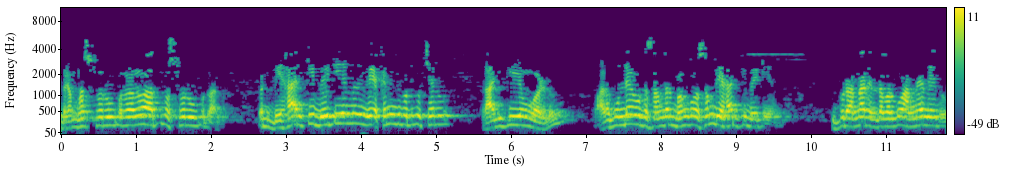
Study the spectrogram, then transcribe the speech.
బ్రహ్మస్వరూపురాలు ఆత్మస్వరూపురాలు. బట్ బీహార్కి బేటీ అన్నది ఎక్కడి నుంచి పట్టుకొచ్చారు? రాజకీయం వాళ్ళు. వాళ్ళకుండే ఒక సందర్భం కోసం బీహార్కి బేటీ అన్నారు. ఇప్పుడు అన్నారు ఇంతవరకు అన్నే లేదు.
